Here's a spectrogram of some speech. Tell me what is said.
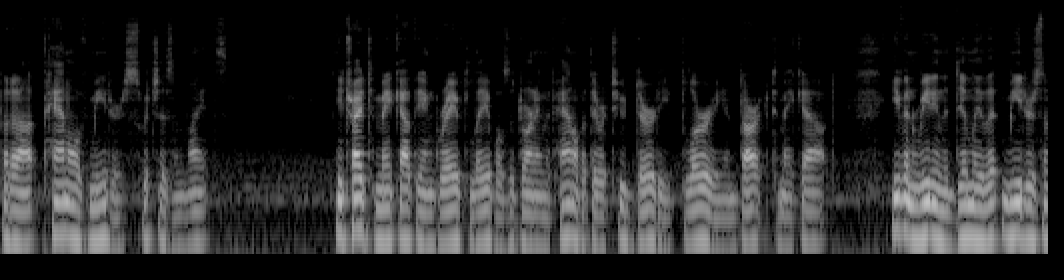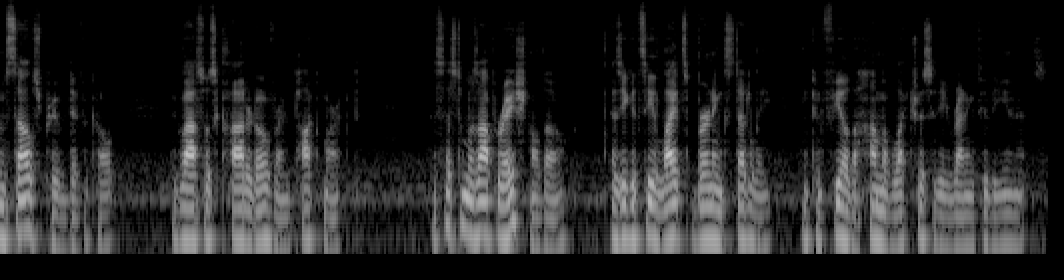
but a panel of meters, switches, and lights. He tried to make out the engraved labels adorning the panel, but they were too dirty, blurry, and dark to make out. Even reading the dimly lit meters themselves proved difficult. The glass was clouded over and pockmarked. The system was operational, though, as he could see lights burning steadily and could feel the hum of electricity running through the units.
